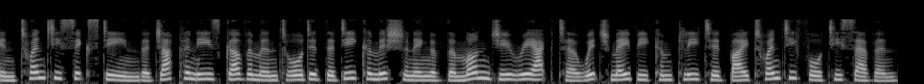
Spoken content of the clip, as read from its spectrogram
in 2016 the Japanese government ordered the decommissioning of the Monju reactor which may be completed by 2047.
